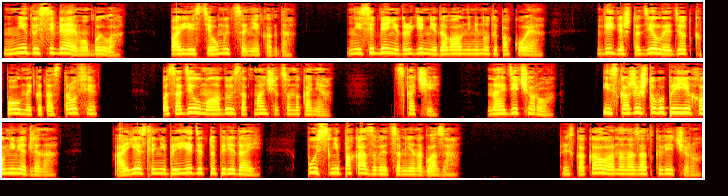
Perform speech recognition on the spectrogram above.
не до себя ему было, поесть и умыться некогда. Ни себе, ни другим не давал ни минуты покоя видя, что дело идет к полной катастрофе, посадил молодую сакманщицу на коня. «Скачи, найди Чуро и скажи, чтобы приехал немедленно. А если не приедет, то передай. Пусть не показывается мне на глаза». Прискакала она назад к вечеру.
